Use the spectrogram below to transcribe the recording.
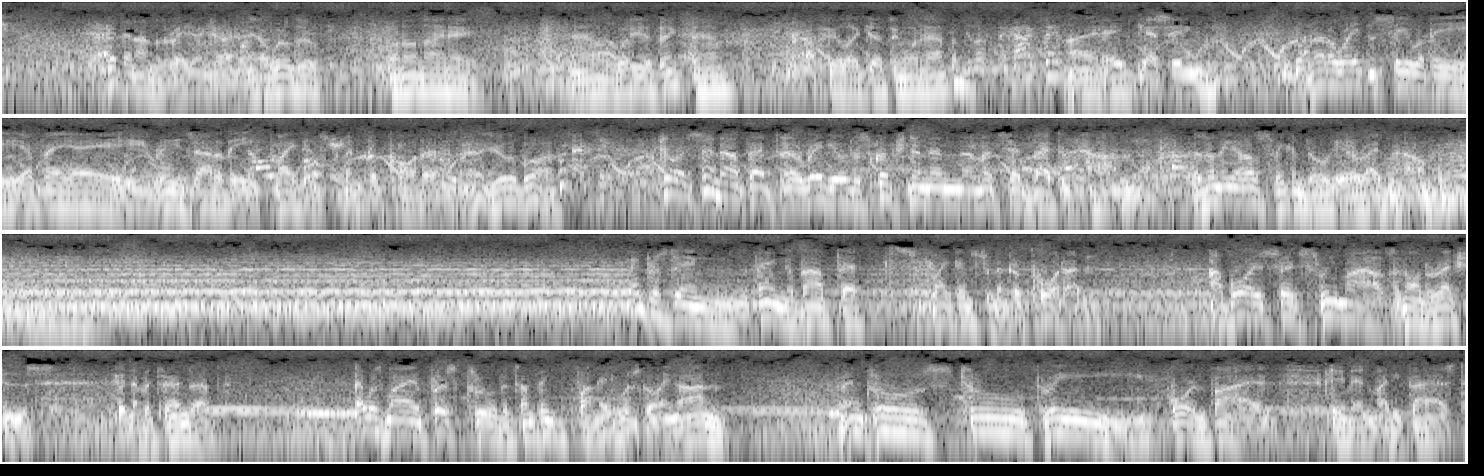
Get that onto the radio, John. Yeah, will do. 109A. Now, what do you think, Sam? Feel like guessing what happened? I hate guessing. Better wait and see what the FAA reads out of the flight instrument recorder. Yeah, you're the boss. George, send out that uh, radio description and then uh, let's head back to town. There's nothing else we can do here right now. Interesting thing about that flight instrument recorder. Our boys searched three miles in all directions. It never turned up. That was my first clue that something funny was going on. Then clues two, three, four, and five came in mighty fast.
